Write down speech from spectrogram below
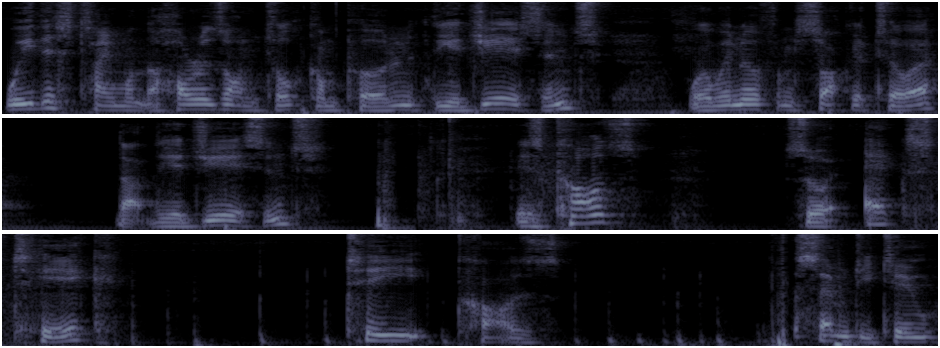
We this time want the horizontal component, the adjacent, where we know from SOHCAHTOA that the adjacent is cos. So x take t cos 72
